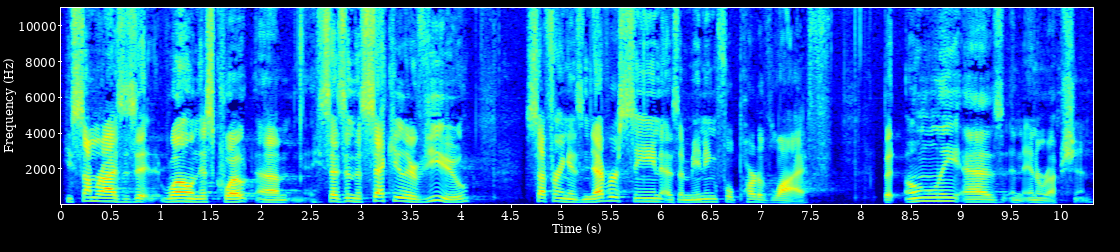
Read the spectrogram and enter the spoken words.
He summarizes it well in this quote. Um, he says, In the secular view, suffering is never seen as a meaningful part of life, but only as an interruption.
